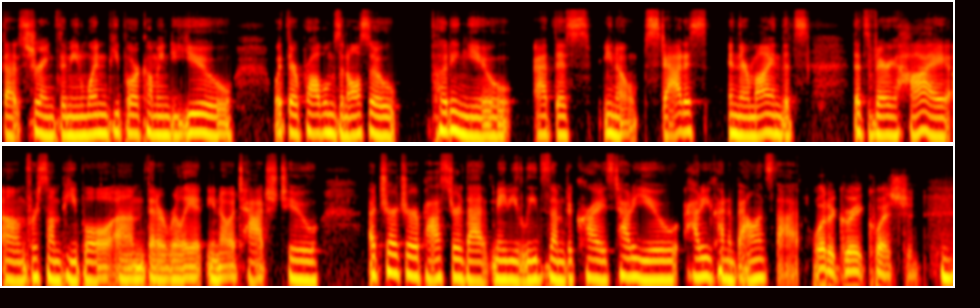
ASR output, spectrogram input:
that strength? I mean, when people are coming to you with their problems and also putting you at this, you know, status in their mind that's that's very high um, for some people um, that are really you know attached to a church or a pastor that maybe leads them to Christ. How do you how do you kind of balance that? What a great question. Mm-hmm.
